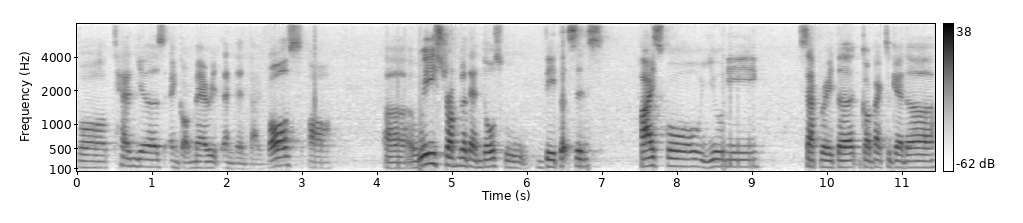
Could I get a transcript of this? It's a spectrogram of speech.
for 10 years and got married and then divorced, or uh, way stronger than those who dated since high school, uni, separated, got back together,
